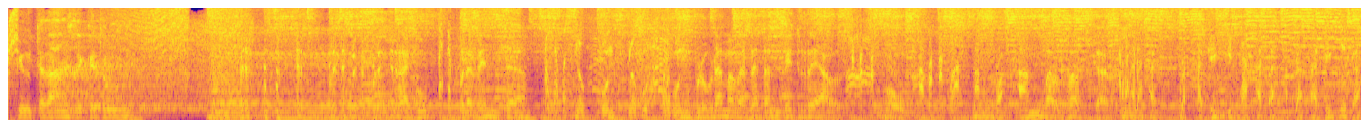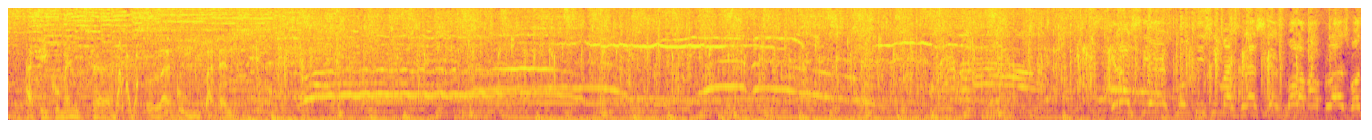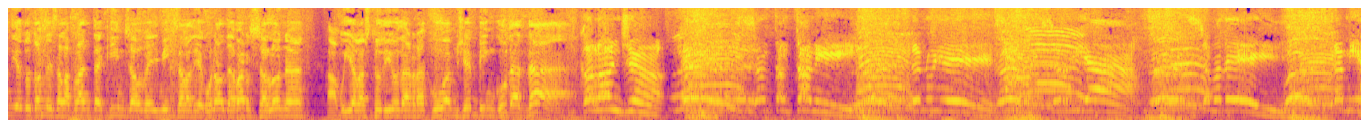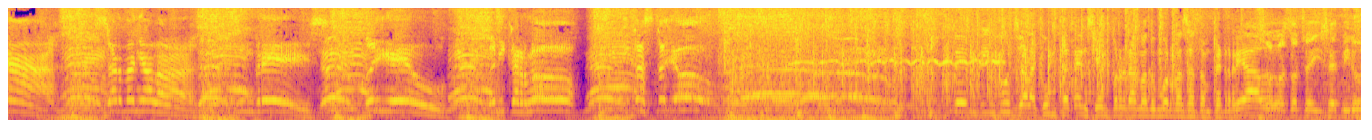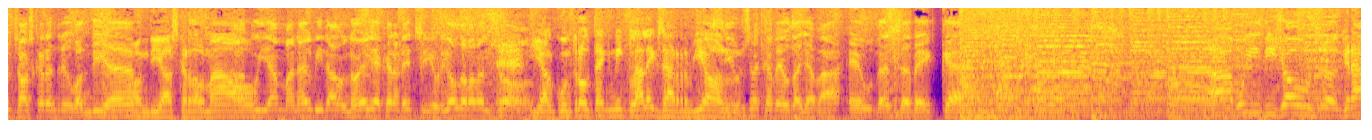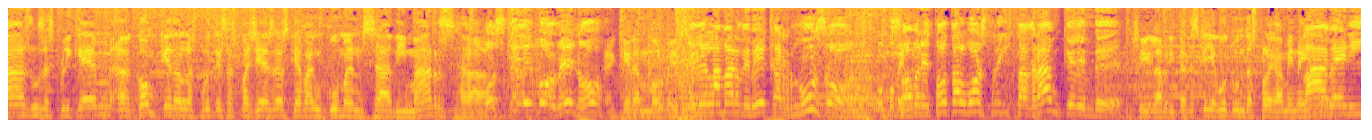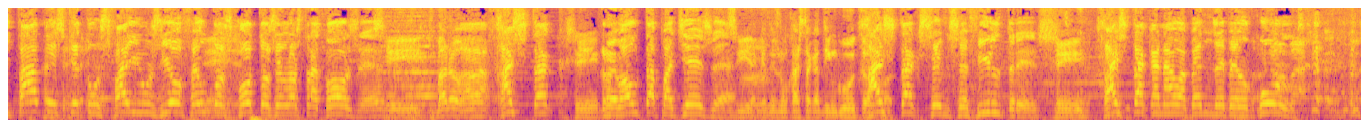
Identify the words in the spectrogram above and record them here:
Ciutadans de Catalunya. RAC1 presenta un, programa basat en fets reals. Amb els Oscars. Aquí, aquí, aquí comença la competència Gràcies, moltíssimes gràcies, molt amables. Bon dia a tothom des de la planta 15 al vell mig de la Diagonal de Barcelona. Avui a l'estudi de rac amb gent vinguda de... Calonja! Eh! Sant Antoni! Eh! Granollers! Eh! Sarrià! Eh! Sabadell! Eh! Premià! Eh! Cerdanyola! Eh! Congrés! Eh! Manlleu! Eh! Benicarló! Eh! I Castelló! Benvinguts a la competència, un programa d'humor basat en fets reals. Són les 12 i 7 minuts. Òscar Andreu, bon dia. Bon dia, Òscar Dalmau. Avui amb Manel Vidal, Noelia Cararets i Oriol de Balançó. Eh? I el control tècnic, l'Àlex Arbiol. Si us acabeu de llevar, heu de saber que... Avui, dijous eh, gras, us expliquem eh, com queden les protestes pageses que van començar dimarts. Eh, Pues queden molt bé, no? queden molt bé, sí. Queden la mar de bé, carnusos. Sobretot al vostre Instagram queden bé. Sí, la veritat és que hi ha hagut un desplegament... a La veritat és que t'us fa il·lusió Sí. feu-tos fotos en los trators, eh? Sí, bueno... Ah, hashtag Sí. revolta pagesa. Sí, aquest és un hashtag que ha tingut... Hashtag sense filtres. Sí. Hashtag anau a prendre pel cul.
